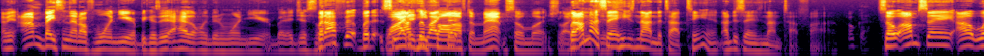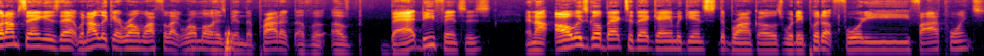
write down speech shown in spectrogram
I mean, I'm basing that off one year because it has only been one year, but it just. But I feel, but see, why I did feel he like fall that, off the map so much? Like, But I'm not just- saying he's not in the top ten. I'm just saying he's not in the top five. Okay. So I'm saying I, what I'm saying is that when I look at Romo, I feel like Romo has been the product of a, of bad defenses, and I always go back to that game against the Broncos where they put up 45 points,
